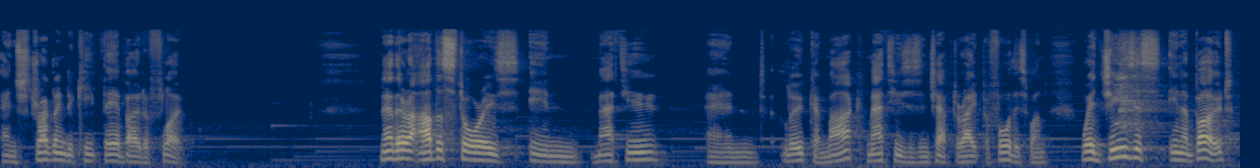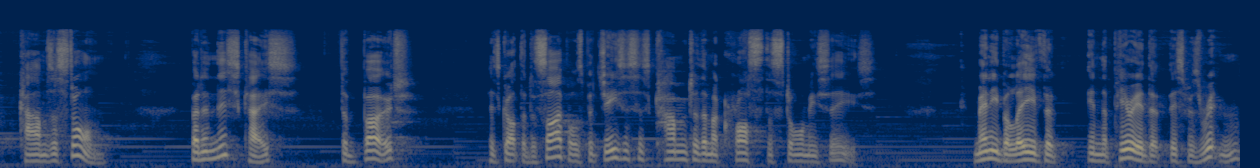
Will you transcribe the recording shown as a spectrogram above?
and struggling to keep their boat afloat. Now, there are other stories in Matthew and Luke and Mark. Matthew's is in chapter 8 before this one, where Jesus in a boat calms a storm. But in this case, the boat has got the disciples, but Jesus has come to them across the stormy seas. Many believe that in the period that this was written,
